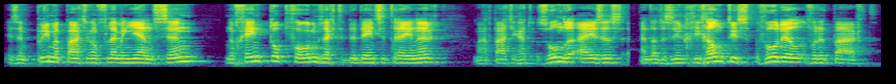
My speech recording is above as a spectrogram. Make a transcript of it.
is een prima paardje van Fleming Jensen. Nog geen topvorm, zegt de Deense trainer, maar het paardje gaat zonder ijzers en dat is een gigantisch voordeel voor dit paard.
